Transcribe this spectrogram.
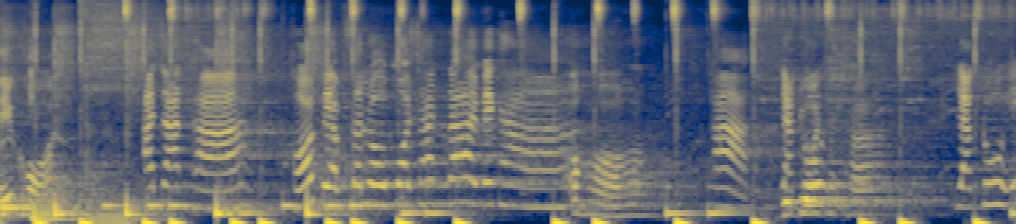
นี้ขอ อาจารย์คะขอแบบสโลโมชั่นได้ไหมคะ อ๋อค่ะอยากดูยัวช้าอยากดูเอ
